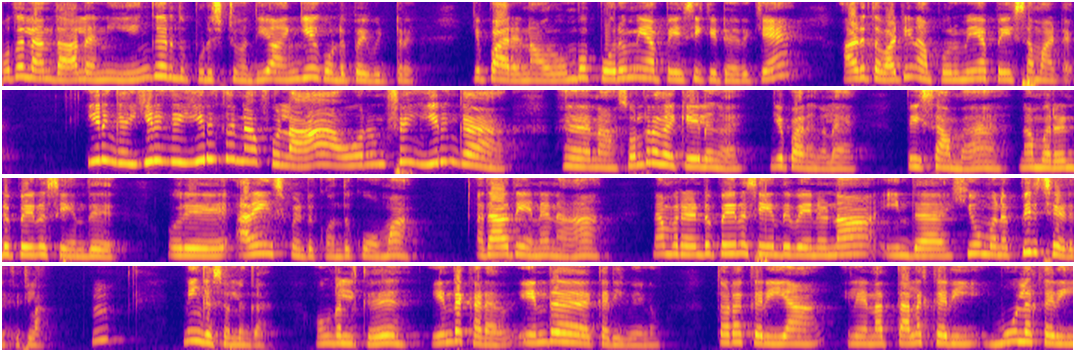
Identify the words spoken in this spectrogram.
முதல்ல அந்த ஆளை நீ எங்கேருந்து பிடிச்சிட்டு வந்தியோ அங்கேயே கொண்டு போய் விட்டுரு. இங்கே பாரு நான் ரொம்ப பொறுமையாக பேசிக்கிட்டு இருக்கேன். அடுத்த வாட்டி நான் பொறுமையாக பேச மாட்டேன். இருங்க இருங்க இருங்கண்ணா ஃபுல்லாக ஒரு நிமிஷம் இருங்க. நான் சொல்கிறத கேளுங்க. இங்கே பாருங்களேன். பேசாமல் நம்ம ரெண்டு பேரும் சேர்ந்து ஒரு அரேஞ்ச்மெண்ட்டுக்கு வந்துக்குவோமா? அதாவது என்னென்னா நம்ம ரெண்டு பேரும் சேர்ந்து வேணும்னா இந்த ஹியூமனை பிரித்து எடுத்துக்கலாம். ம்? நீங்கள் சொல்லுங்கள் உங்களுக்கு எந்த கடை எந்த கறி வேணும்? தொடக்கறியா இல்லைன்னா தலைக்கறி மூளைக்கறி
